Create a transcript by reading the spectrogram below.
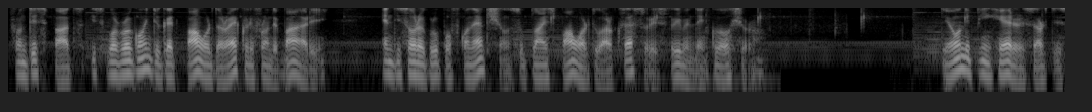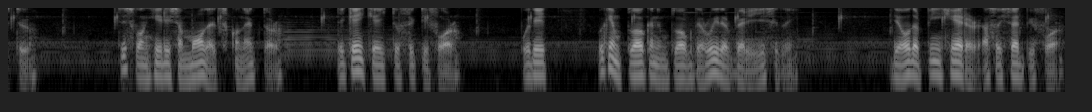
From these paths is where we're going to get power directly from the battery, and this other group of connections supplies power to our accessories leaving the enclosure. The only pin headers are these two, this one here is a Molex connector, the KK254. With it, we can plug and unplug the reader very easily. The other pin header, as I said before,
